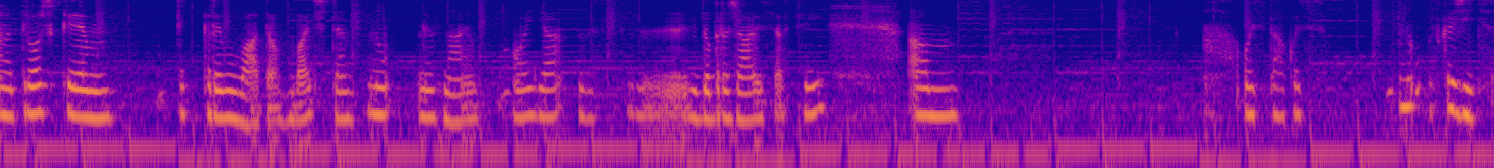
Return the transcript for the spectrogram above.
е, трошки кривувато. Бачите? Ну, не знаю. Ой, я відображаюся в цій. Ось так ось. Ну, скажіть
